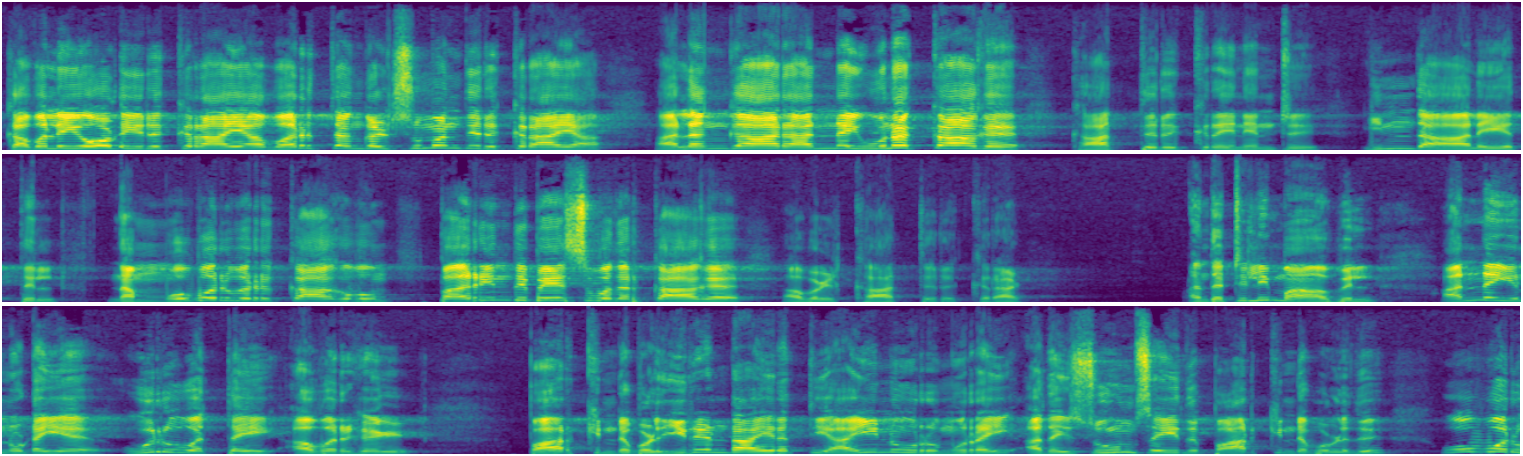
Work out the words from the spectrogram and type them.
கவலையோடு இருக்கிறாயா? வருத்தங்கள் சுமந்திருக்கிறாயா? அலங்கார அன்னை உனக்காக காத்திருக்கிறேன் என்று இந்த ஆலயத்தில் நம் ஒவ்வொருவருக்காகவும் பரிந்து பேசுவதற்காக அவள் காத்திருக்கிறாள். அந்த டிலிமாவில் அன்னையினுடைய உருவத்தை அவர்கள் பார்க்கின்ற பொழுது இரண்டாயிரத்தி ஐநூறு முறை அதை ஜூம் செய்து பார்க்கின்ற பொழுது ஒவ்வொரு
